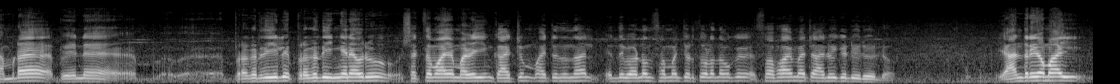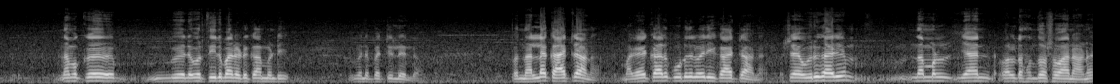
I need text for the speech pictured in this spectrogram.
നമ്മുടെ പിന്നെ പ്രകൃതിയിൽ പ്രകൃതി ഇങ്ങനെ ഒരു ശക്തമായ മഴയും കാറ്റും മാറ്റി നിന്നാൽ എന്ത് വേണമെന്ന് സംബന്ധിച്ചിടത്തോളം നമുക്ക് സ്വാഭാവികമായിട്ട് ആലോചിക്കേണ്ടി വരുമല്ലോ. യാന്ത്രികമായി നമുക്ക് പിന്നെ ഒരു തീരുമാനം എടുക്കാൻ വേണ്ടി പിന്നെ പറ്റില്ലല്ലോ. ഇപ്പം നല്ല കാറ്റാണ്. മഴയേക്കാൾ കൂടുതൽ വലിയ കാറ്റാണ്. പക്ഷേ ഒരു കാര്യം നമ്മൾ ഞാൻ വളരെ സന്തോഷവാനാണ്.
